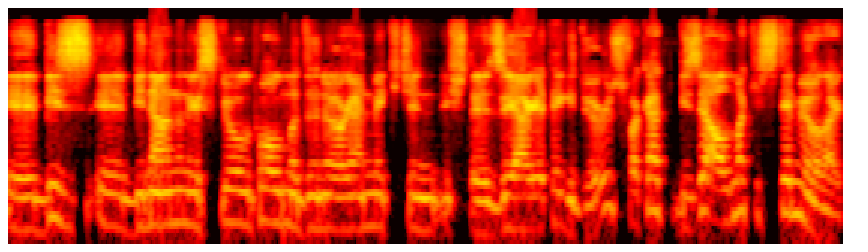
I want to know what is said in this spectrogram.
e, biz e, binanın riskli olup olmadığını öğrenmek için işte ziyarete gidiyoruz fakat bizi almak istemiyorlar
